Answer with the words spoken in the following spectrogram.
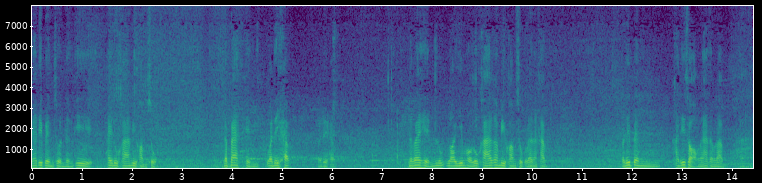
นะที่เป็นส่วนหนึ่งที่ให้ลูกค้ามีความสุขแล้วแม่เห็นวันนี้ครับสวัสดีครับแล้วแม่เห็นรอยยิ้มของลูกค้าก็มีความสุขแล้วนะครับ วันนี้เป็นครั้งที่สองนะฮะสำหรับเอ่อ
